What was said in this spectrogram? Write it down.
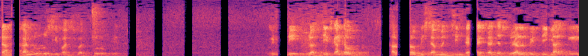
hilangkan dulu sifat-sifat buruk itu. Ini sudah tinggi kalau, kalau bisa mencintai saja sudah lebih tinggi lagi.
